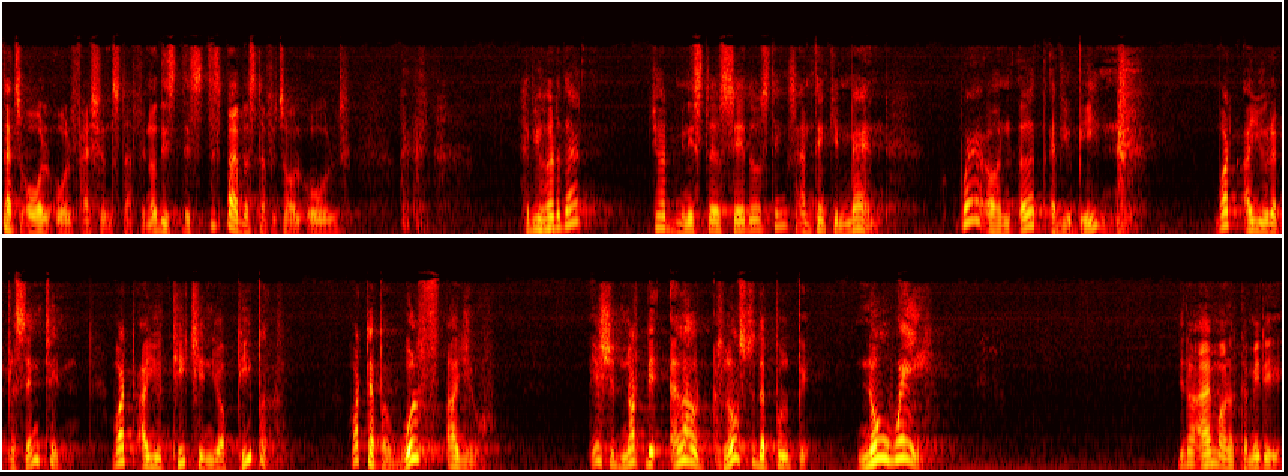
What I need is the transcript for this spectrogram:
That's all old fashioned stuff. You know, this, this, this Bible stuff, it's all old. Have you heard of that? You heard ministers say those things? I'm thinking, man, where on earth have you been? what are you representing? What are you teaching your people? What type of wolf are you? You should not be allowed close to the pulpit. No way. You know, I'm on a committee,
